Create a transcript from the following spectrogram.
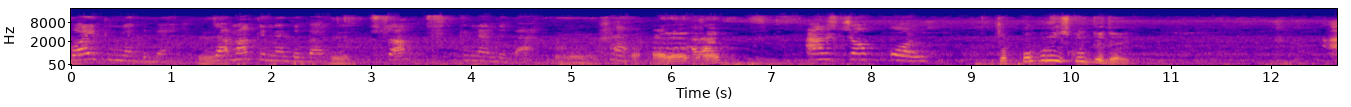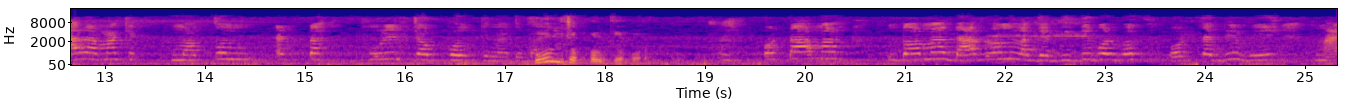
বই কিনে দিবে জামা কিনে দিবে সক্স কিনে দিবে। আর আর আর? আর চপ্পল। চপ্পল পরে স্কুলকে যাই আর আমাকে নতুন একটা ফুল চপ্পল কিনে দেবে। ফুল চপ্পল কে পরে ওটা আমার দমে দারুণ লাগে দিদি বলব ওটা দিবি না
